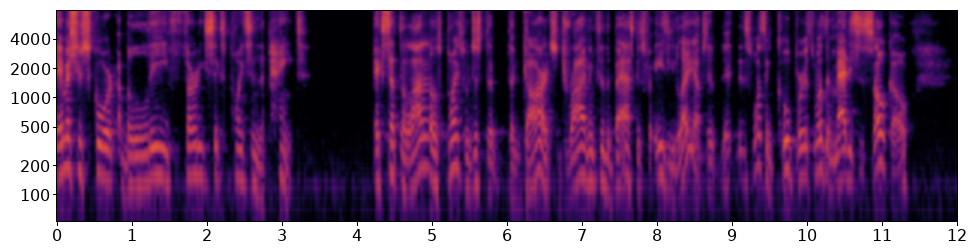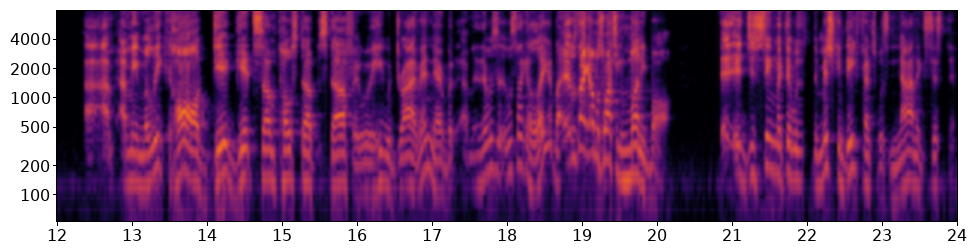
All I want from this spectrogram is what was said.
MSU scored, I believe, 36 points in the paint, except a lot of those points were just the, the guards driving to the baskets for easy layups. It, it, this wasn't Cooper, this wasn't Mady Sissoko. I, I, mean, Malik Hall did get some post up stuff, and he would drive in there. But I mean, there was it was like a layup. It was like I was watching Moneyball. It, it just seemed like there was the Michigan defense was non-existent.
